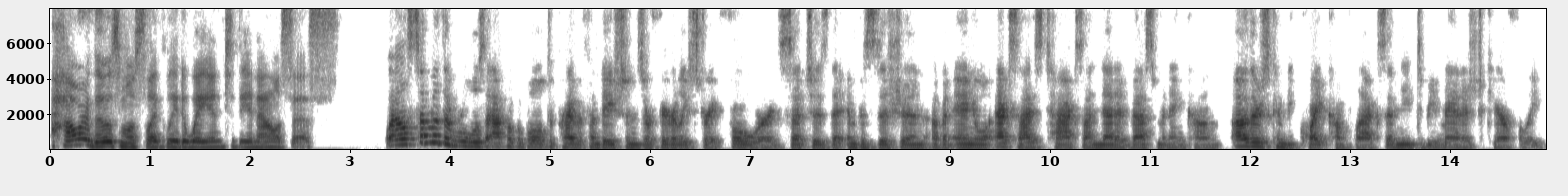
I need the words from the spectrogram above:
How are those most likely to weigh into the analysis? Well, some of the rules applicable to private foundations are fairly straightforward, such as the imposition of an annual excise tax on net investment income. Others can be quite complex and need to be managed carefully.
